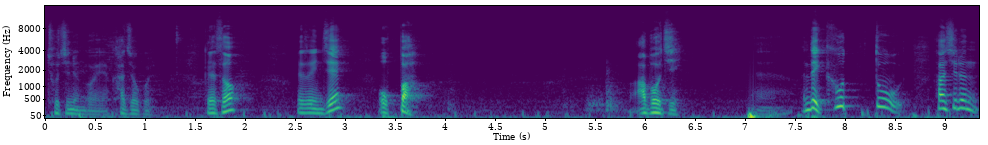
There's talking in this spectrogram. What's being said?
조지는 거예요. 가족을. 그래서 그래서 이제 오빠, 아버지. 예. 근데 그것도 사실은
